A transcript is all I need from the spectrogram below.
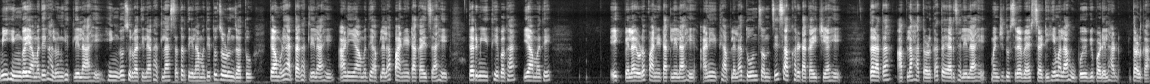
मी हिंग यामध्ये घालून घेतलेला आहे. हिंग सुरुवातीला घातला असता तर तेलामध्ये तो जळून जातो. त्यामुळे आता घातलेला आहे आणि यामध्ये आपल्याला पाणी टाकायचं आहे. तर मी इथे बघा यामध्ये एक पेला एवढं पाणी टाकलेलं आहे आणि इथे आपल्याला दोन चमचे साखर टाकायची आहे. तर आता आपला हा तडका तयार झालेला आहे. म्हणजे दुसऱ्या बॅचसाठीही मला उपयोगी पडेल हा तडका.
